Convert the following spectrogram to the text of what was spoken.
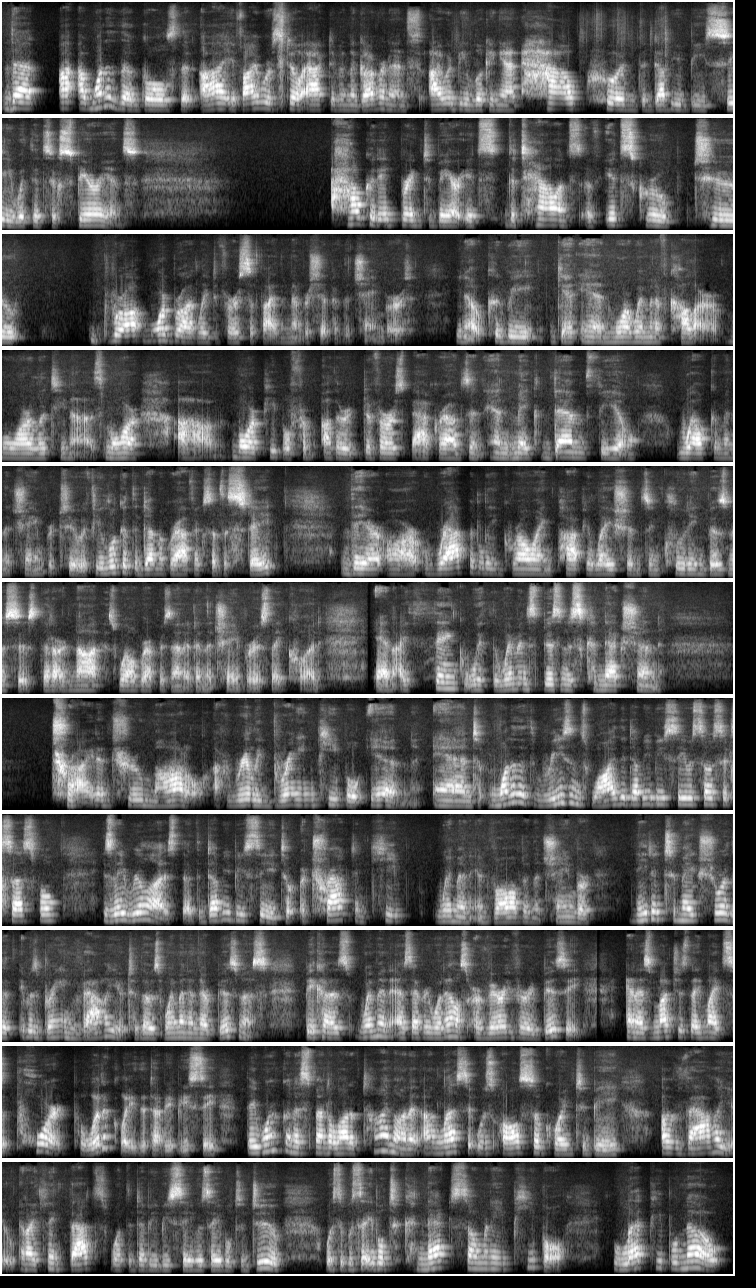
that I, one of the goals that I, if I were still active in the governance, I would be looking at how could the WBC, with its experience, how could it bring to bear its the talents of its group to broad, more broadly diversify the membership of the chamber? you know, could we get in more women of color, more Latinas, more um, more people from other diverse backgrounds, and, and make them feel welcome in the chamber too? If you look at the demographics of the state, there are rapidly growing populations, including businesses, that are not as well represented in the chamber as they could. And I think with the Women's Business Connection tried and true model of really bringing people in. And one of the reasons why the WBC was so successful is they realized that the WBC, to attract and keep women involved in the chamber, needed to make sure that it was bringing value to those women in their business because women, as everyone else, are very, very busy. And as much as they might support politically the WBC, they weren't going to spend a lot of time on it unless it was also going to be of value. And I think that's what the WBC was able to do was it was able to connect so many people, let people know,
